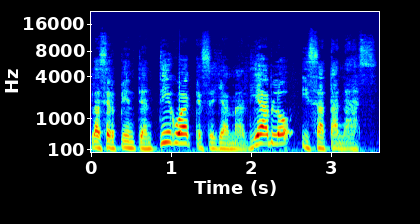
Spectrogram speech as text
la serpiente antigua que se llama Diablo y Satanás.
